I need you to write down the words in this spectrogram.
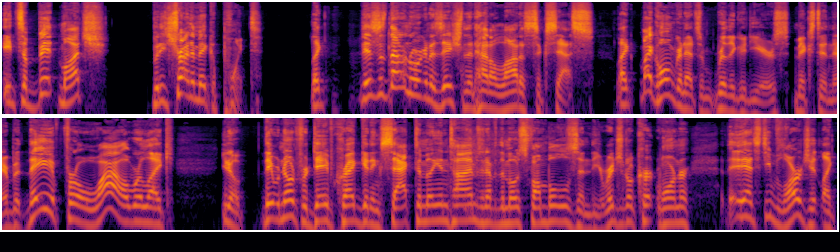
it's a bit much, but he's trying to make a point. Like, this is not an organization that had a lot of success. Like, Mike Holmgren had some really good years mixed in there, but they, for a while, were like, you know, they were known for Dave Krieg getting sacked a million times and having the most fumbles, and the original Kurt Warner. They had Steve Largent like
